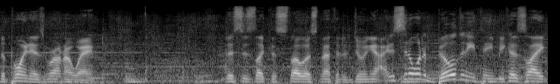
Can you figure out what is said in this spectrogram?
the point is we're on our way. This is like the slowest method of doing it. I just didn't want to build anything because like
